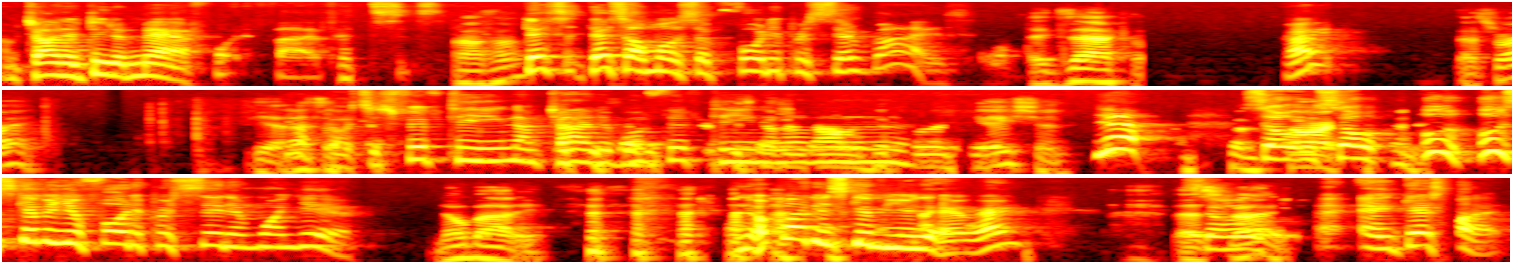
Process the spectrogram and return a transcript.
I'm trying to do the math. 45. It's, Uh-huh. that's that's almost a 40% rise, Exactly. right? That's right. Yeah, Yeah, that's so a it's just 15. I'm trying to 115. and $57 I'm- differentiation. Yeah. So so who, who's giving you 40% in one year? Nobody. Nobody's giving you that, right? That's so, right. And guess what?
